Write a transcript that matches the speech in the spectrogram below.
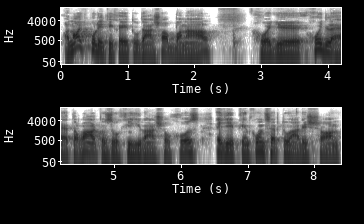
a nagy politikai tudás abban áll, hogy hogy lehet a változó kihívásokhoz egyébként konceptuálisan,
